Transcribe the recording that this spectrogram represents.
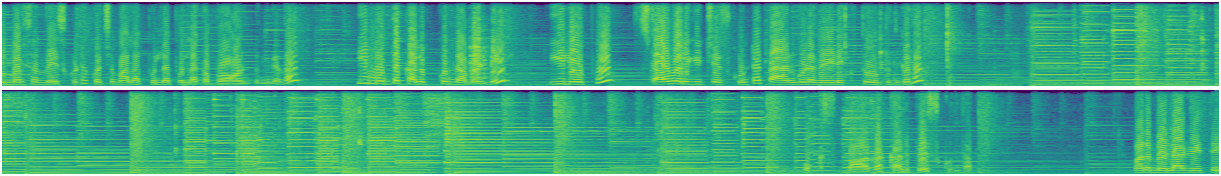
నిమ్మరసం వేసుకుంటే కొంచెం అలా పుల్ల పుల్లగా బాగుంటుంది కదా. ఈ ముద్ద కలుపుకుందామండి. ఈ లోపు స్టవ్ వెలిగించేసుకుంటే ప్యాన్ కూడా వేడెక్కుతూ ఉంటుంది కదా. బాగా కలిపేసుకుందాం. మనం ఎలాగైతే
